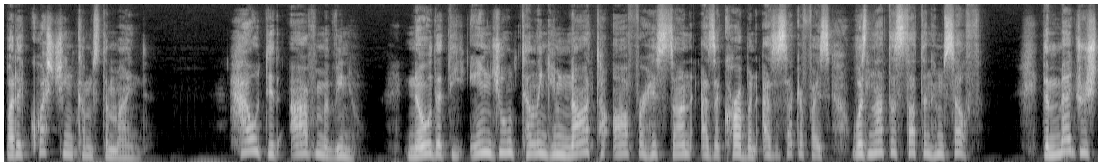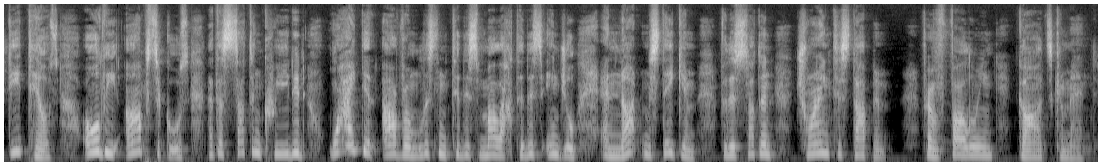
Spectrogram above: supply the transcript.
But a question comes to mind. How did Avram Avinu know that the angel telling him not to offer his son as a korban, as a sacrifice, was not the Satan himself? The Medrash details all the obstacles that the Satan created. Why did Avram listen to this malach, to this angel, and not mistake him for the Satan trying to stop him from following God's command?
